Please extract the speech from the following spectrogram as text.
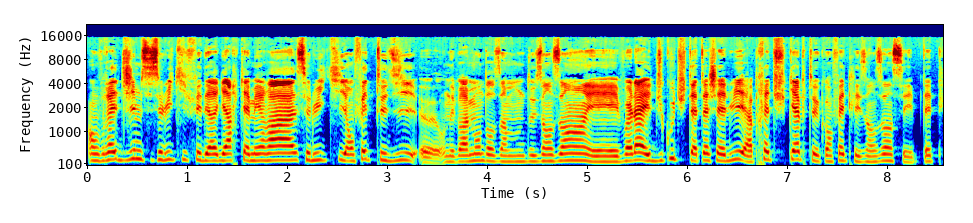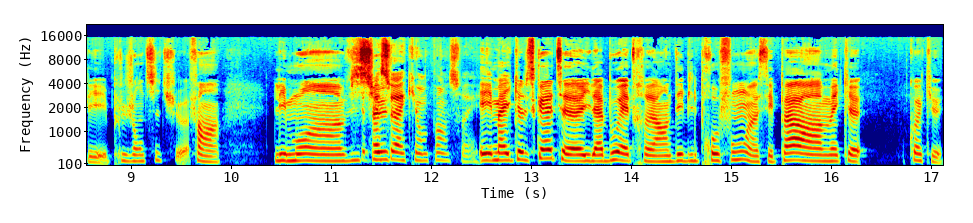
en vrai, Jim, c'est celui qui fait des regards caméra, celui qui en fait te dit, euh, on est vraiment dans un monde de zinzin et voilà. Et du coup, tu t'attaches à lui et après, tu captes qu'en fait, les zinzins, c'est peut-être les plus gentils, tu vois. Enfin, les moins C'est vicieux. pas ceux à qui on pense, ouais. Et Michael Scott, euh, il a beau être un débile profond, euh, c'est pas un mec. euh, Quoique.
